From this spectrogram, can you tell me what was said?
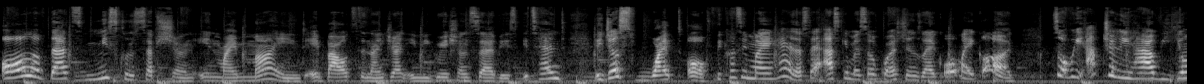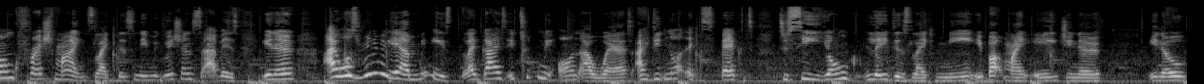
all of that misconception in my mind about the Nigerian immigration service, it turned, it just wiped off because in my head I started asking myself questions like, oh my god, so we actually have young, fresh minds like this in the immigration service. You know, I was really, really amazed. Like, guys, it took me unawares. I did not expect to see young ladies like me, about my age, you know, you know,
